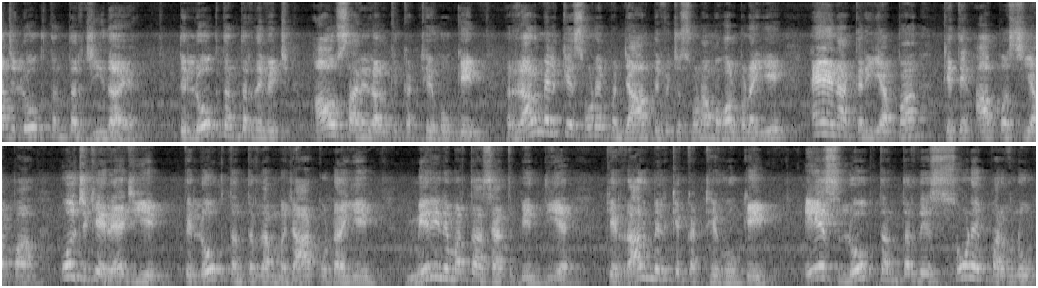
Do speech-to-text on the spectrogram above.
ਅੱਜ ਲੋਕਤੰਤਰ ਜੀਂਦਾ ਹੈ। ਤੇ ਲੋਕਤੰਤਰ ਦੇ ਵਿੱਚ ਆਓ ਸਾਰੇ ਰਲ ਕੇ ਇਕੱਠੇ ਹੋ ਕੇ ਰਲ ਮਿਲ ਕੇ ਸੋਹਣੇ ਪੰਜਾਬ ਦੇ ਵਿੱਚ ਸੋਹਣਾ ਮਾਹੌਲ ਬਣਾਈਏ। ਐ ਨਾ ਕਰੀਏ ਆਪਾਂ ਕਿਤੇ ਆਪਸ 'ਚ ਆਪਾਂ ਉਲਝ ਕੇ ਰਹਿ ਜਾਈਏ ਤੇ ਲੋਕਤੰਤਰ ਦਾ ਮਜ਼ਾਕ ਉਡਾਈਏ। ਮੇਰੀ ਨਿਮਰਤਾ ਸਹਿਤ ਬੇਨਤੀ ਹੈ ਕਿ ਰਲ ਮਿਲ ਕੇ ਇਕੱਠੇ ਹੋ ਕੇ ਇਸ ਲੋਕਤੰਤਰ ਦੇ ਸੋਹਣੇ ਪਰਵ ਨੂੰ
